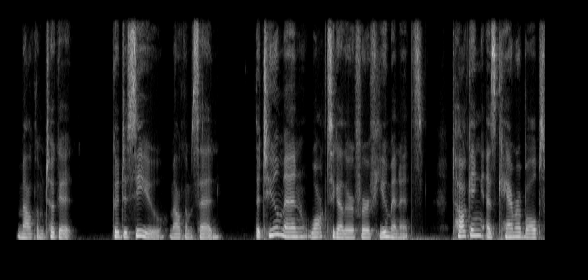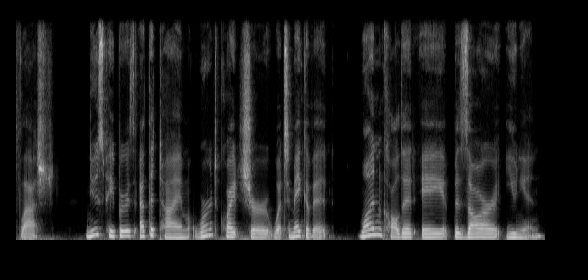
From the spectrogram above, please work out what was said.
Malcolm took it. Good to see you, Malcolm said. The two men walked together for a few minutes, talking as camera bulbs flashed. Newspapers at the time weren't quite sure what to make of it. One called it a bizarre union.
